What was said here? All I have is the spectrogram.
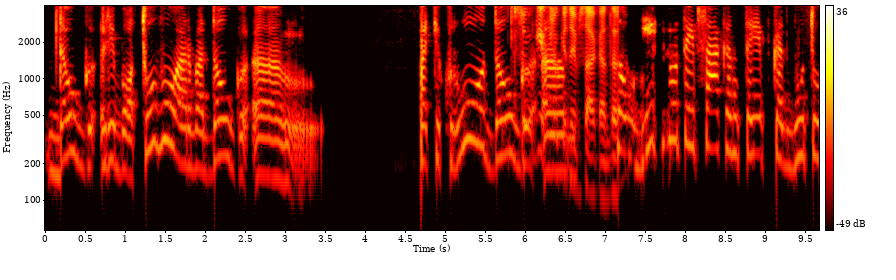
daug ribotuvų arba daug patikrų, daug Saugiklių, kitaip sakant. ar- saugiklių, taip sakant, taip, kad būtų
